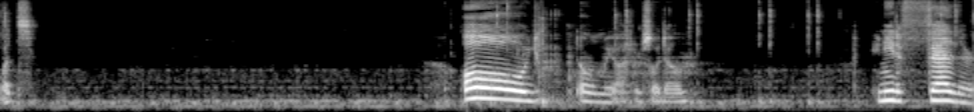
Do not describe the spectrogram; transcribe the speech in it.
What? Oh, you, oh my gosh, I'm so dumb. You need a feather.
